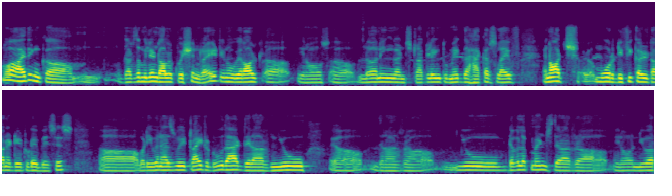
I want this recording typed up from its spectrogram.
Well, I think um, that's the million dollar question, right? You know, we're all, uh, you know, uh, learning and struggling to make the hacker's life a notch uh, more difficult on a day-to-day basis. Uh, but even as we try to do that, there are new, there are uh, new developments. There are, uh, you know, newer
